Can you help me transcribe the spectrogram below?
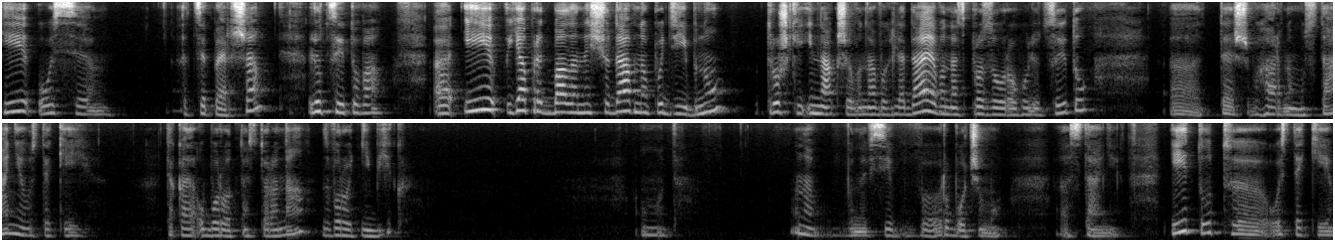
І ось це перша люцитова. І я придбала нещодавно подібну, трошки інакше вона виглядає, вона з прозорого люциту, е, теж в гарному стані, ось такий, така оборотна сторона, зворотній бік. От. Вона, вони всі в робочому е, стані. І тут е, ось такі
